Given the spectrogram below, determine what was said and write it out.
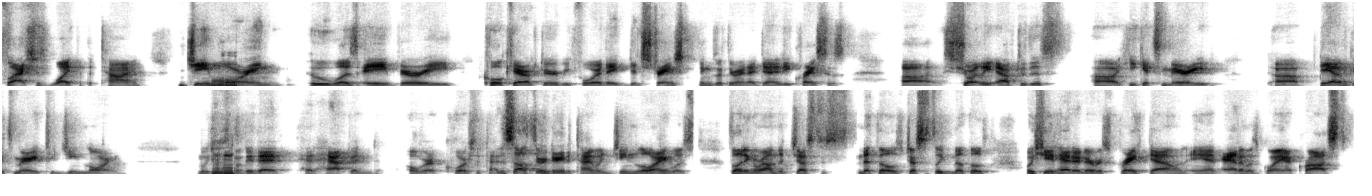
Flash's wife at the time, Jean mm-hmm. Loring, who was a very cool character before they did strange things with their own Identity Crisis. Uh, shortly after this, uh, he gets married. Uh, Atom gets married to Jean Loring, which mm-hmm. is something that had happened over a course of time. This is also during the time when Jean Loring was floating around the Justice mythos, Justice League mythos, where she had had a nervous breakdown, and Atom was going across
